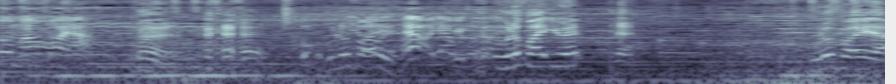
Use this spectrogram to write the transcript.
so ma ń ọ̀yà. wùlò fọ yìí. wùlò fọ yìí rẹ. wùlò fọ yìí ya.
